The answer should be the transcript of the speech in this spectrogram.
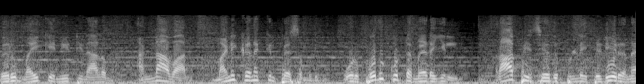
வெறும் மைக்கை நீட்டினாலும் அண்ணாவால் மணிக்கணக்கில் பேச முடியும். ஒரு பொதுக்கூட்ட மேடையில் ராபி சேது பிள்ளை திடீரென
